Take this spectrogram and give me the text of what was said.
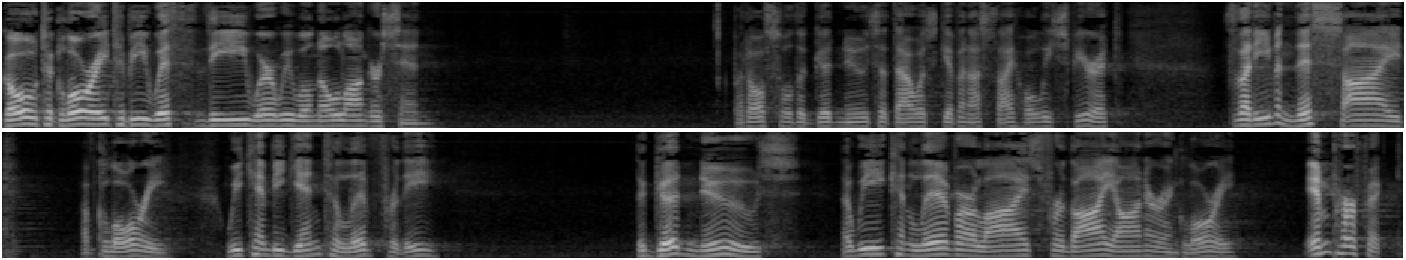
go to glory to be with thee where we will no longer sin. But also the good news that thou hast given us thy Holy Spirit so that even this side of glory we can begin to live for thee. The good news that we can live our lives for thy honor and glory imperfect,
